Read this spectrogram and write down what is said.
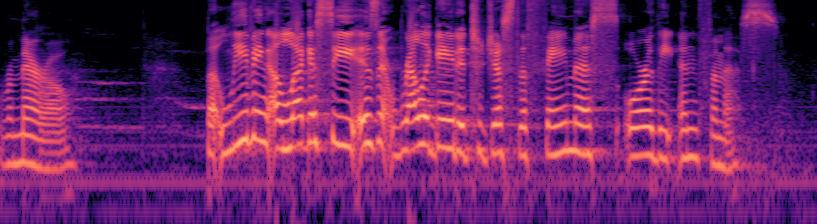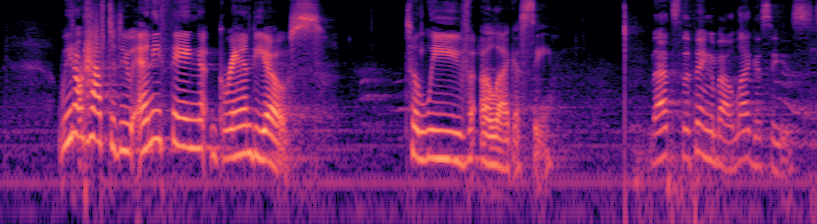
Romero. But leaving a legacy isn't relegated to just the famous or the infamous. We don't have to do anything grandiose to leave a legacy. That's the thing about legacies.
